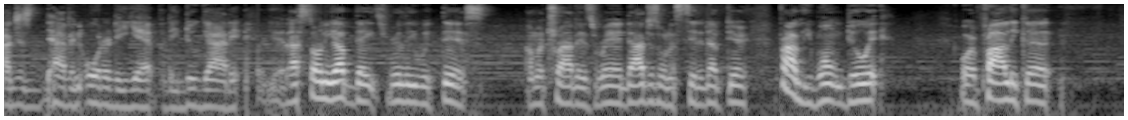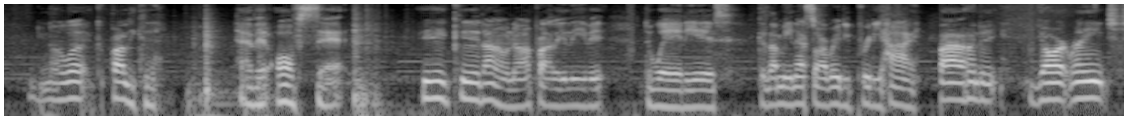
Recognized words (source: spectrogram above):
I just haven't ordered it yet, but they do got it. But yeah, that's the only updates really with this. I'm gonna try this red. I just want to sit it up there. Probably won't do it, or probably could. You know what? Probably could have it offset. It could. I don't know. I'll probably leave it the way it is because I mean that's already pretty high. 500 yard range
